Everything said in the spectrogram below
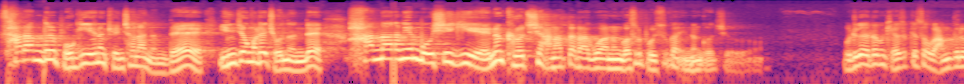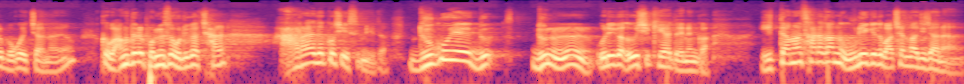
사람들 보기에는 괜찮았는데 인정을 해줬는데 하나님 보시기에는 그렇지 않았다라고 하는 것을 볼 수가 있는 거죠. 우리가 여러분 계속해서 왕들을 보고 있잖아요. 그 왕들을 보면서 우리가 잘 알아야 될 것이 있습니다. 누구의 누- 눈을 우리가 의식해야 되는가? 이 땅을 살아가는 우리에게도 마찬가지잖아요.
